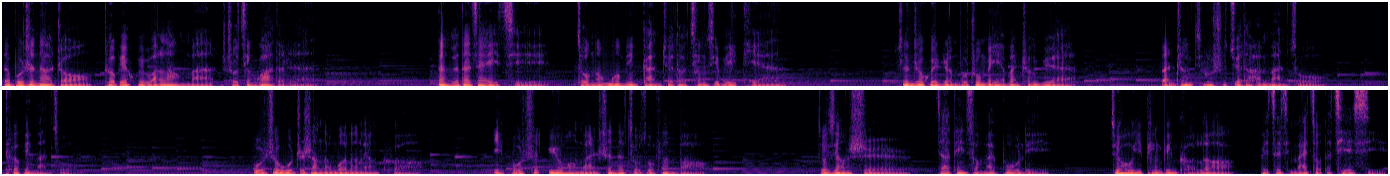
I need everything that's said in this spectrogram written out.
他不是那种特别会玩浪漫、说情话的人，但和他在一起，总能莫名感觉到情绪微甜，甚至会忍不住眉眼弯成月。反正就是觉得很满足，特别满足。不是物质上的模棱两可，也不是欲望满身的酒足饭饱，就像是。家庭小卖部里，最后一瓶冰可乐被自己买走的窃喜。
